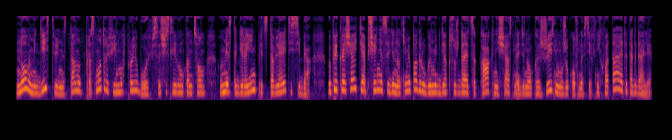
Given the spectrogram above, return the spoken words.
Новыми действиями станут просмотры фильмов про любовь со счастливым концом. Вместо героинь представляете себя. Вы прекращаете общение с одинокими подругами, где обсуждается, как несчастная одинокая жизнь, мужиков на всех не хватает и так далее.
